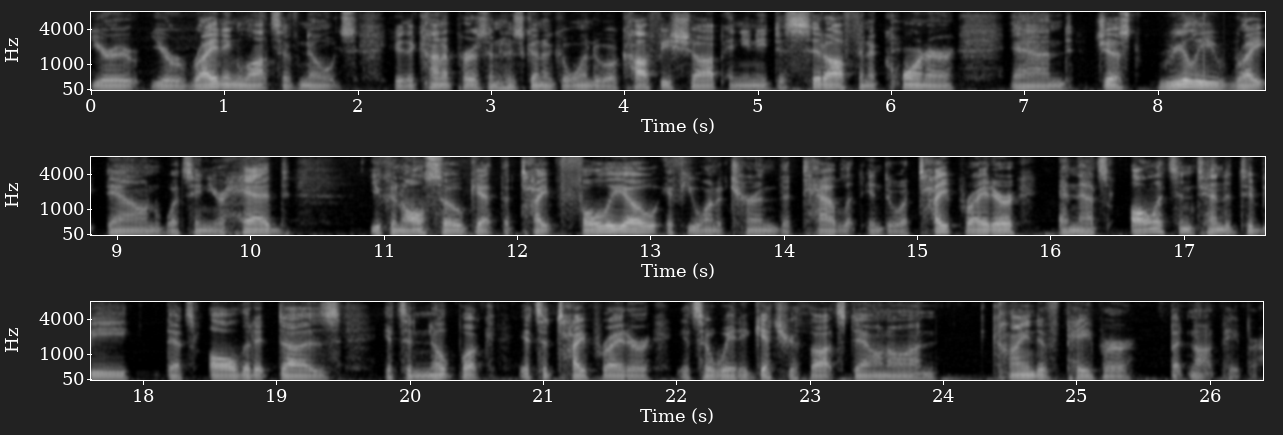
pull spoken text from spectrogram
You're you're writing lots of notes. You're the kind of person who's going to go into a coffee shop and you need to sit off in a corner and just really write down what's in your head. You can also get the type folio if you want to turn the tablet into a typewriter and that's all it's intended to be that's all that it does it's a notebook it's a typewriter it's a way to get your thoughts down on kind of paper, but not paper.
